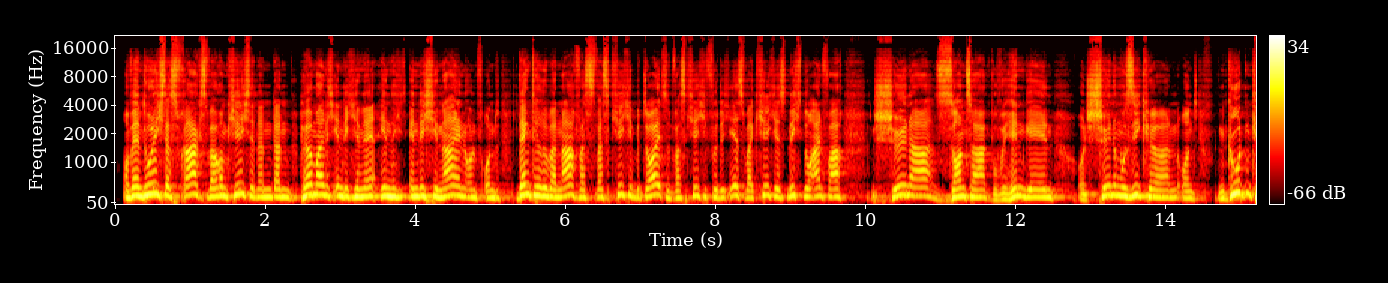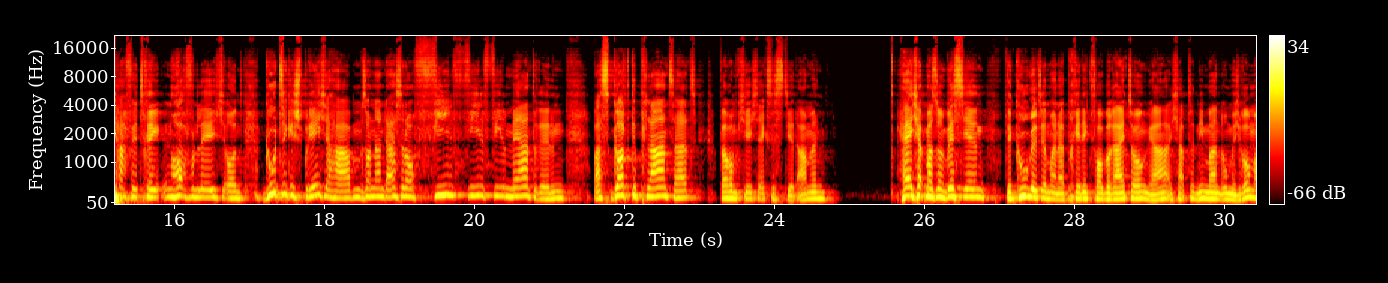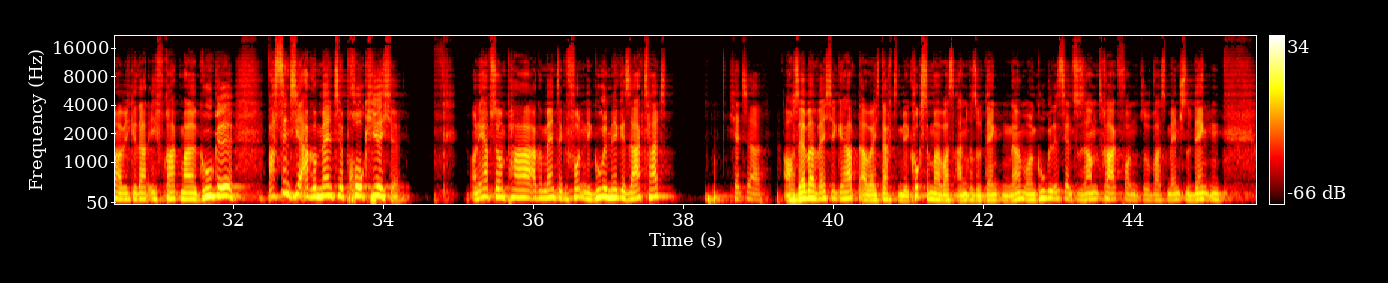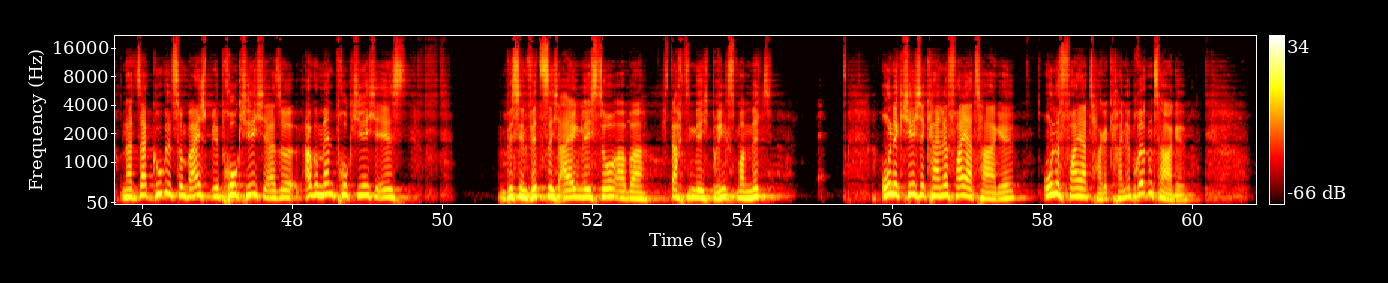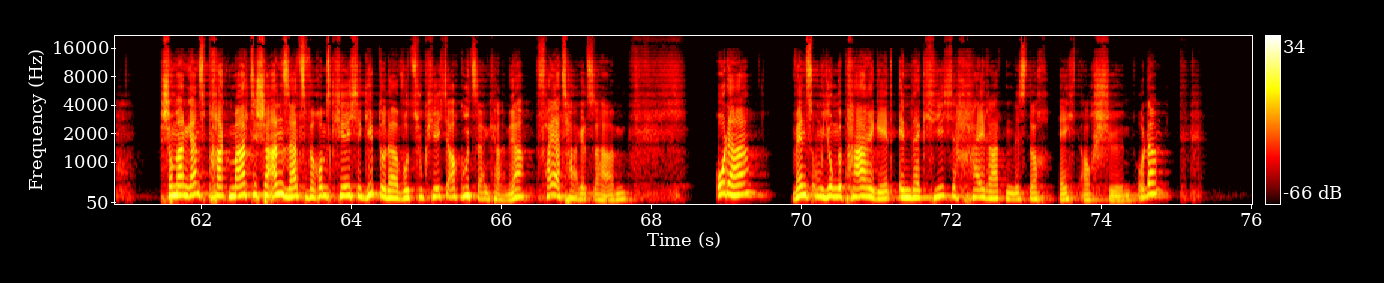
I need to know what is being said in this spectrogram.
Und wenn du dich das fragst, warum Kirche, dann, dann hör mal nicht in dich, in, in dich hinein und, und denk darüber nach, was, was Kirche bedeutet, was Kirche für dich ist. Weil Kirche ist nicht nur einfach ein schöner Sonntag, wo wir hingehen und schöne Musik hören und einen guten Kaffee trinken, hoffentlich, und gute Gespräche haben, sondern da ist noch viel, viel, viel mehr drin, was Gott geplant hat, warum Kirche existiert. Amen. Hey, ich habe mal so ein bisschen gegoogelt in meiner Predigtvorbereitung. Ja, ich hatte niemanden um mich rum, habe ich gedacht, ich frage mal Google, was sind die Argumente pro Kirche? Und ich habe so ein paar Argumente gefunden, die Google mir gesagt hat. Ich hätte auch selber welche gehabt, aber ich dachte mir, guckst du mal, was andere so denken. Ne? Und Google ist ja ein Zusammentrag von so, was Menschen so denken. Und dann sagt Google zum Beispiel pro Kirche, also Argument pro Kirche ist ein bisschen witzig eigentlich so, aber ich dachte mir, ich bring's mal mit. Ohne Kirche keine Feiertage, ohne Feiertage keine Brückentage. Schon mal ein ganz pragmatischer Ansatz, warum es Kirche gibt oder wozu Kirche auch gut sein kann, ja? Feiertage zu haben. Oder wenn es um junge Paare geht, in der Kirche heiraten ist doch echt auch schön, oder?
